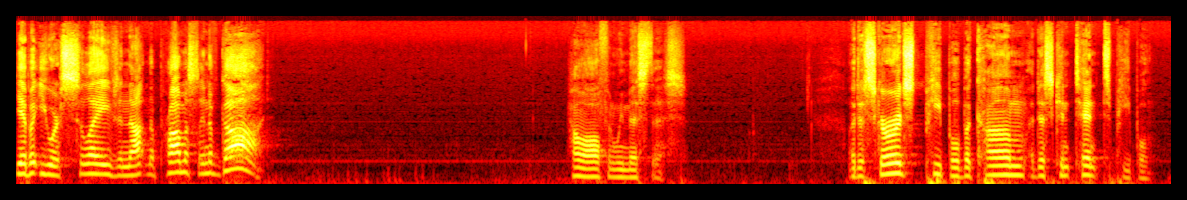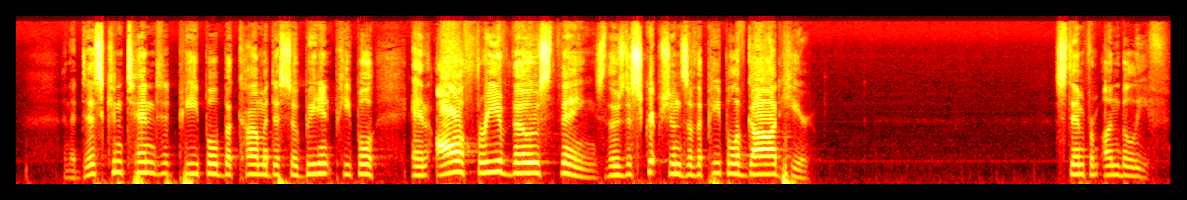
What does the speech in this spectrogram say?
Yeah, but you were slaves and not in the promised land of God. How often we miss this. A discouraged people become a discontent people. And a discontented people become a disobedient people. And all three of those things, those descriptions of the people of God here, stem from unbelief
